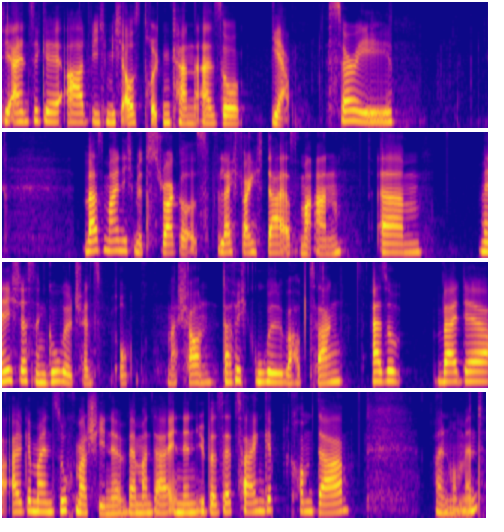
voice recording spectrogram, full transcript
die einzige Art, wie ich mich ausdrücken kann. Also ja, sorry. Was meine ich mit Struggles? Vielleicht fange ich da erstmal an. Ähm, wenn ich das in Google Trans... Oh, mal schauen, darf ich Google überhaupt sagen? Also bei der allgemeinen Suchmaschine, wenn man da in den Übersetzer eingibt, kommt da... Einen Moment.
